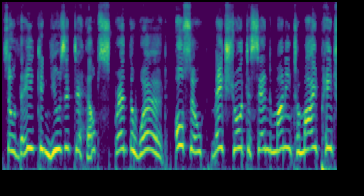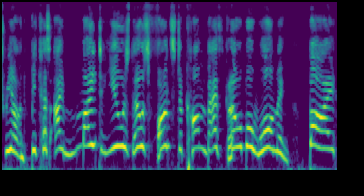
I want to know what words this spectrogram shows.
so they can use it to help spread the word. Also, make sure to send money to my Patreon because I might use those funds to combat global warming. Bye!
